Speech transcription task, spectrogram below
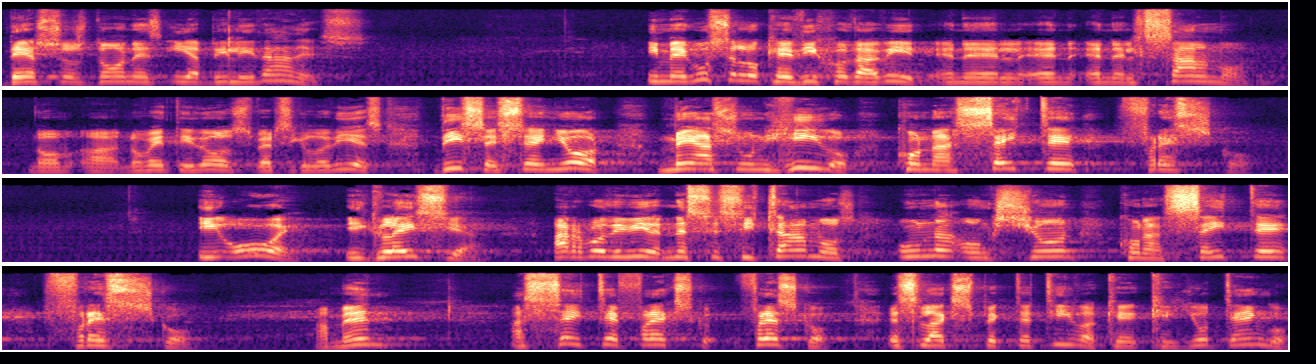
de esos dones y habilidades. Y me gusta lo que dijo David en el, Salmo 92, ah, versículo 10. Dice, Señor, me has ungido con aceite fresco. Y hoy, iglesia, árbol de vida, necesitamos una unción con aceite fresco. Amén. Aceite fresco, fresco es la expectativa que, que yo tengo.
